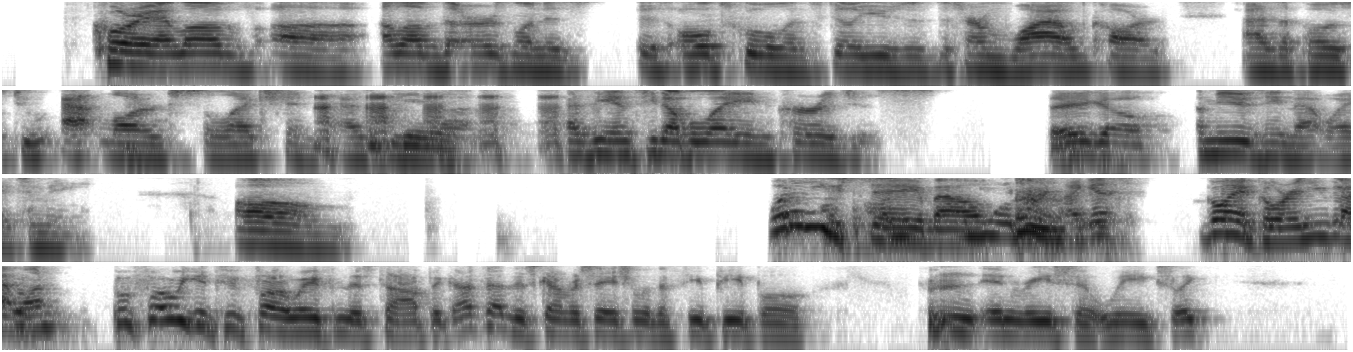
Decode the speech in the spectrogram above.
Corey, I love uh, I love the Ersland is is old school and still uses the term wild card as opposed to at large selection as the uh, as the NCAA encourages. There you go. Amusing that way to me. Um, what do you say I'm, about? I'm I guess go ahead, Corey. You got one. Before we get too far away from this topic, I've had this conversation with a few people in recent weeks. Like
